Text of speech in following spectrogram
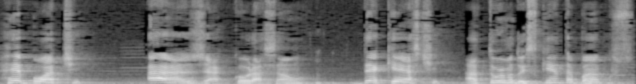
Rebote, Haja Coração, Decast, a turma do Esquenta Bancos,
